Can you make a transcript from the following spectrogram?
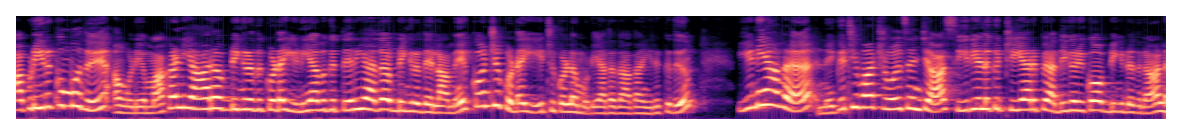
அப்படி இருக்கும்போது அவங்களுடைய மகன் யார் அப்படிங்கிறது கூட இனியாவுக்கு தெரியாது அப்படிங்கிறது எல்லாமே கொஞ்சம் கூட ஏற்றுக்கொள்ள முடியாததாக தான் இருக்குது. இனியாவை நெகட்டிவாக ட்ரோல் செஞ்சால் சீரியலுக்கு டிஆர்பி அதிகரிக்கும் அப்படிங்கிறதுனால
